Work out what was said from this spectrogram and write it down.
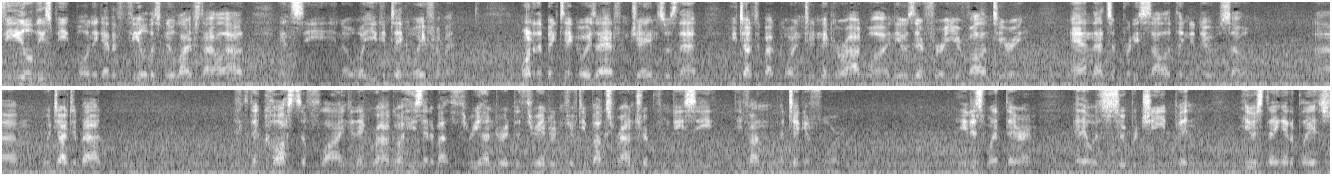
feel these people and you got to feel this new lifestyle out and see you know what you can take away from it. One of the big takeaways I had from James was that he talked about going to Nicaragua and he was there for a year volunteering, and that's a pretty solid thing to do. So um, we talked about the costs of flying to Nicaragua. He said about 300 to 350 bucks round trip from DC. He found a ticket for. He just went there, and it was super cheap. And he was staying at a place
